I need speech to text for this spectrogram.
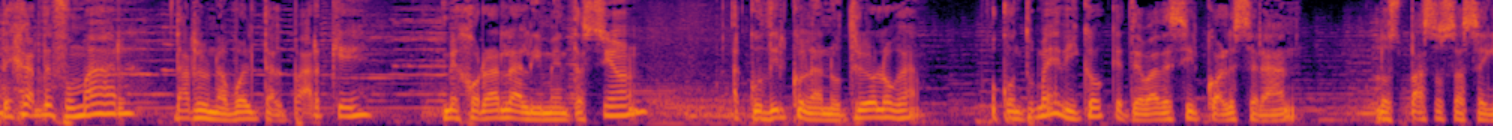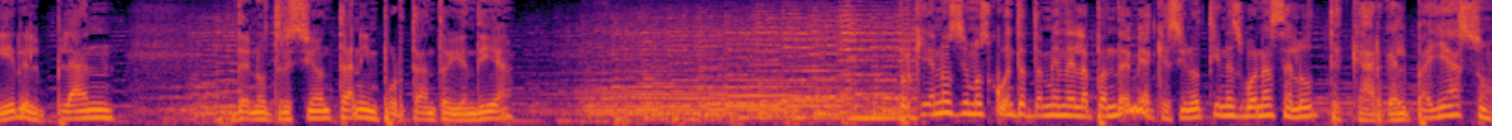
Dejar de fumar, darle una vuelta al parque, mejorar la alimentación, acudir con la nutrióloga o con tu médico que te va a decir cuáles serán los pasos a seguir, el plan de nutrición tan importante hoy en día. Porque ya nos dimos cuenta también de la pandemia que si no tienes buena salud te carga el payaso.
